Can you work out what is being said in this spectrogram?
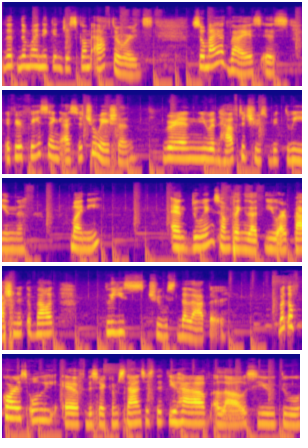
that the money can just come afterwards. So, my advice is if you're facing a situation wherein you would have to choose between money and doing something that you are passionate about, please choose the latter. But of course, only if the circumstances that you have allows you to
